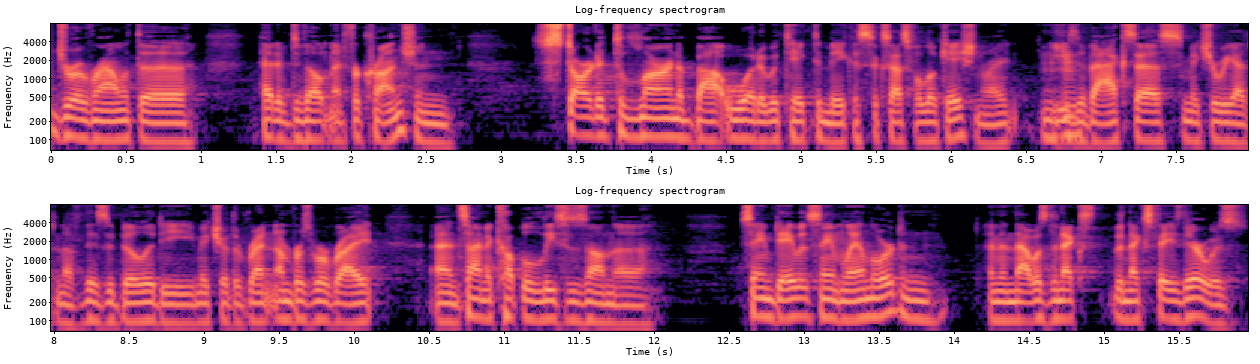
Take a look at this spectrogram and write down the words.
drove around with the head of development for Crunch and started to learn about what it would take to make a successful location, right? Mm-hmm. Ease of access, make sure we had enough visibility, make sure the rent numbers were right, and signed a couple of leases on the same day with the same landlord. And, and then that was the next, the next phase there was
